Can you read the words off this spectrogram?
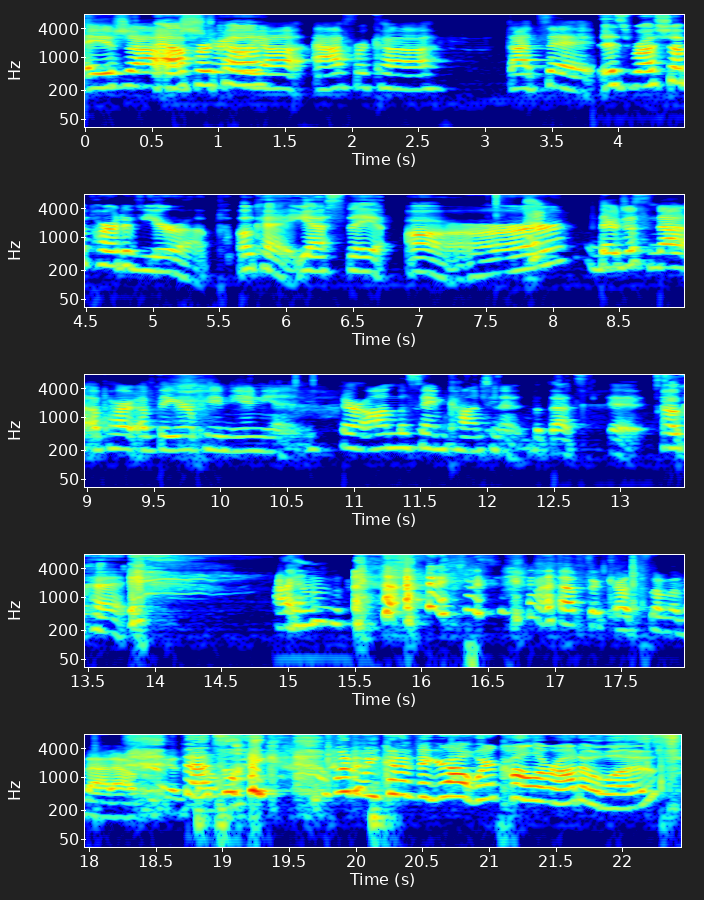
Asia, Africa. Australia, Africa. That's it. Is Russia part of Europe? Okay, yes, they are. They're just not a part of the European Union. They're on the same continent, but that's it. okay. I'm, I'm gonna have to cut some of that out because That's that was- like when we couldn't figure out where Colorado was.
